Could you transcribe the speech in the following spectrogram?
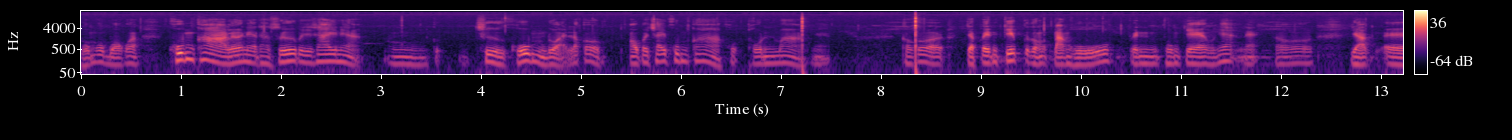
ผมก็บอกว่าคุ้มค่าเลยเนี่ย ถ้าซื้อไปใช้เนี่ยชื่อคุ้มด้วย แล้วก็เอาไปใช้คุ้มค่าทนมากเนี่ยเขาก็จะเป็นกิฟต์ต่างหู เป็นพวงแจของเนี้ยเนี่ยเขาอยากเออ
